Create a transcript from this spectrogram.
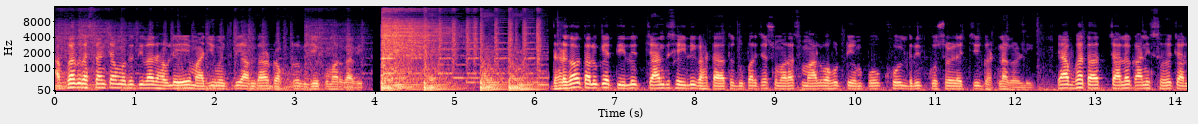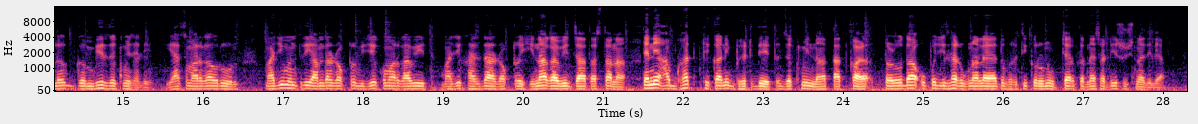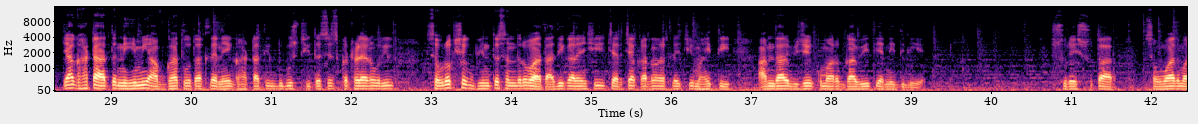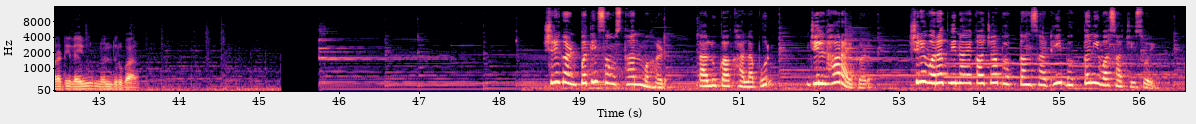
अपघातग्रस्तांच्या मदतीला धावले माजी मंत्री आमदार डॉक्टर विजयकुमार गावित. धडगाव तालुक्यातील चांदशैली घाटात दुपारच्या सुमारास मालवाहू टेम्पो खोल दरीत कोसळल्याची घटना घडली. या अपघातात चालक आणि सहचालक गंभीर जखमी झाले. याच मार्गावरून माजी मंत्री आमदार डॉक्टर विजयकुमार गावित माजी खासदार डॉक्टर हिना गावित जात असताना त्यांनी अपघात ठिकाणी भेट देत जखमींना तात्काळ तळोदा उपजिल्हा रुग्णालयात भरती करून उपचार करण्यासाठी सूचना दिल्या. या घाटात नेहमी अपघात होत असल्याने घाटातील दुरुस्ती तसेच कठड्यांवरील संरक्षक भिंत संदर्भात अधिकाऱ्यांशी चर्चा करणार असल्याची माहिती आमदार विजयकुमार गावित यांनी दिली आहे. सुरेश सुतार संवाद मराठी लाईव्ह नंदुरबार. श्री गणपती संस्थान महड तालुका खालापूर जिल्हा रायगड. श्री वरदविनायकाच्या भक्तांसाठी भक्त निवासाची सोय.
